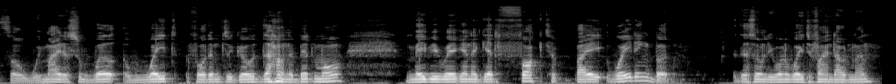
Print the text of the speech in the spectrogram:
so we might as well wait for them to go down a bit more. Maybe we're gonna get fucked by waiting but there's only one way to find out man.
